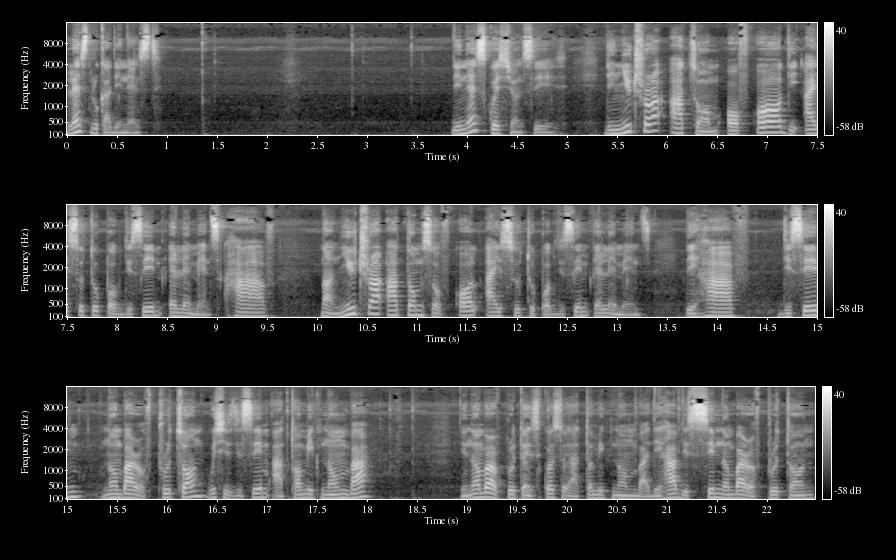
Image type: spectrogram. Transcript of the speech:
Let's look at the next. The next question says, the neutral atom of all the isotope of the same elements have now neutral atoms of all isotope of the same elements they have the same number of proton which is the same atomic number. The number of proton is equal to the atomic number. They have the same number of proton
